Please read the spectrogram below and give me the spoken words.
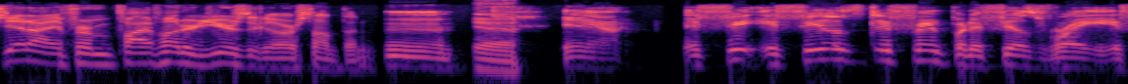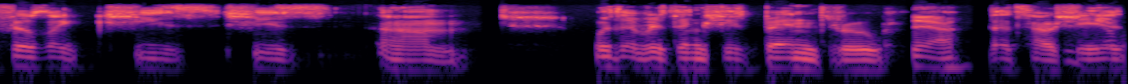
Jedi from 500 years ago or something. Mm, Yeah. yeah. It fe- it feels different, but it feels right. It feels like she's she's um with everything she's been through. Yeah. That's how she She's is.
